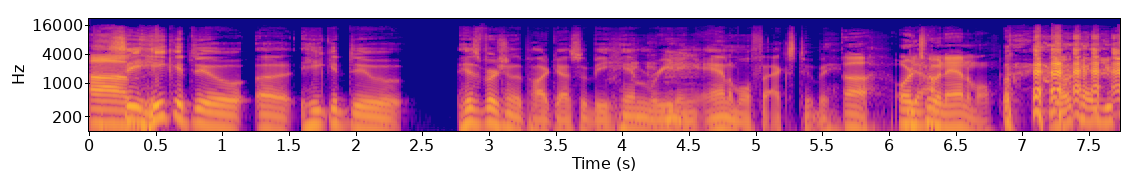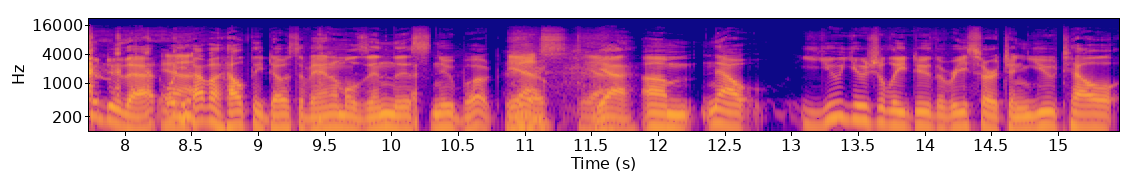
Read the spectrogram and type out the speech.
Um, See, he could do. Uh, he could do. His version of the podcast would be him reading animal facts to me. uh, or to an animal. okay, you could do that. Well, you have a healthy dose of animals in this new book. too. Yes. Yeah. Yeah. Um, now, you usually do the research and you tell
